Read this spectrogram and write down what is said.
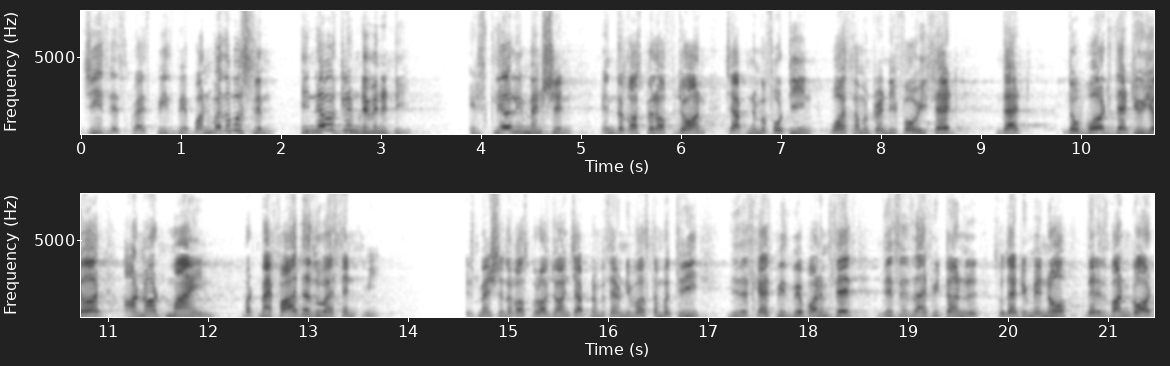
Jesus Christ, peace be upon him, was a Muslim. He never claimed divinity. It's clearly mentioned in the Gospel of John, chapter number 14, verse number 24. He said that the words that you hear are not mine, but my Father's who has sent me. It's mentioned in the Gospel of John, chapter number 17, verse number 3. Jesus Christ, peace be upon him, says, This is life eternal, so that you may know there is one God,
